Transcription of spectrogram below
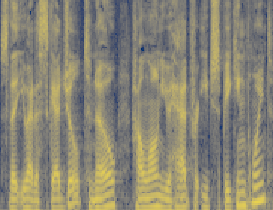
so that you had a schedule to know how long you had for each speaking point?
